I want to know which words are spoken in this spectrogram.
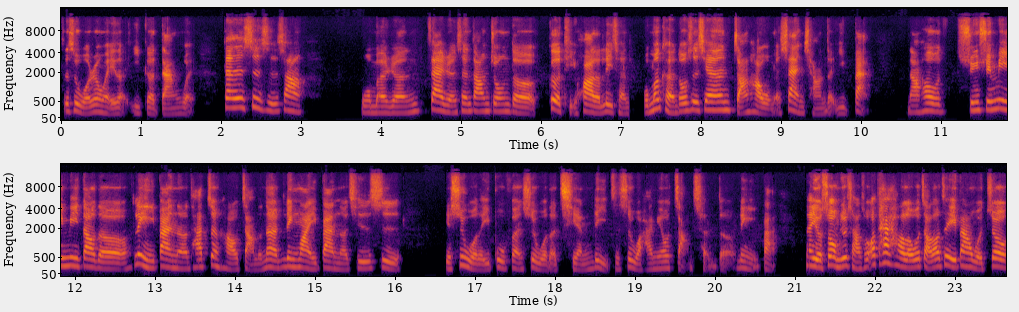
这是我认为的一个单位。但是事实上，我们人在人生当中的个体化的历程，我们可能都是先长好我们擅长的一半，然后寻寻觅觅到的另一半呢，它正好长的那另外一半呢，其实是也是我的一部分，是我的潜力，只是我还没有长成的另一半。那有时候我们就想说，哦，太好了，我找到这一半，我就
